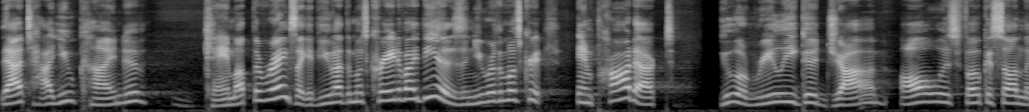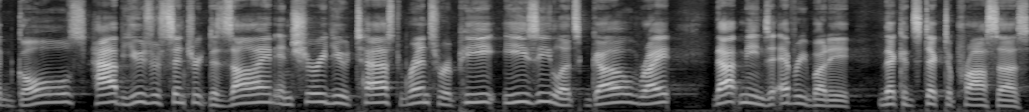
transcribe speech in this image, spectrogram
that's how you kind of came up the ranks. Like if you had the most creative ideas and you were the most creative in product, do a really good job. Always focus on the goals. Have user centric design. Ensure you test, rinse, repeat. Easy. Let's go. Right. That means everybody that can stick to process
